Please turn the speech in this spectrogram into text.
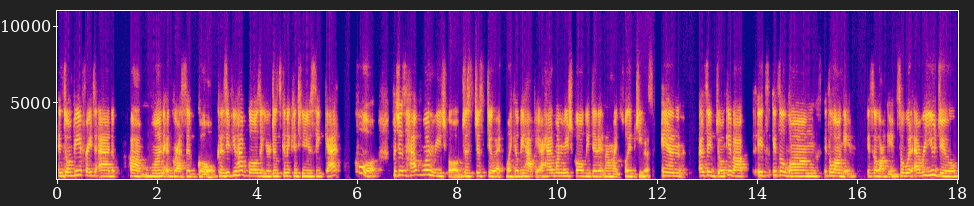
and don't be afraid to add um, one aggressive goal. Because if you have goals that you're just going to continuously get cool but just have one reach goal. Just just do it. Like you'll be happy. I had one reach goal. We did it and i'm like holy bejeebus. And i would say don't give up. It's it's a long it's a long game it's a long game so whatever you do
